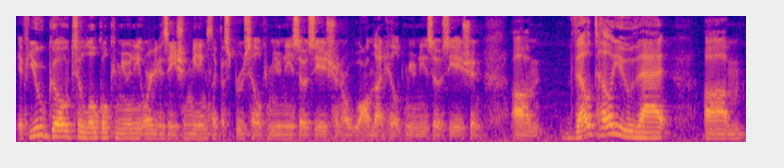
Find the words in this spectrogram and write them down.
If you go to local community organization meetings like the spruce hill community association or walnut hill community association um, they'll tell you that um,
